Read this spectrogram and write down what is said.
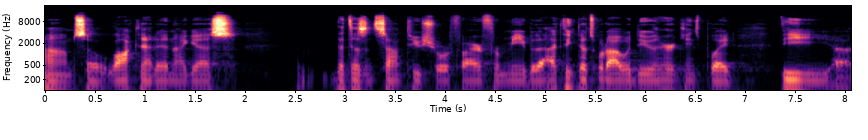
Um, so lock that in, I guess. That doesn't sound too surefire for me, but I think that's what I would do. The Hurricanes played the uh,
